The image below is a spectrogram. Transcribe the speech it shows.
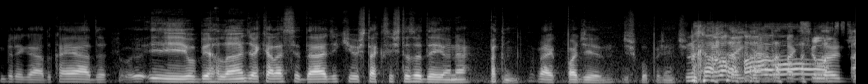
Obrigado, Caiado. E Uberlândia é aquela cidade que os taxistas odeiam, né? Patum. Vai, pode ir. Desculpa, gente. Não, tem Taxilândia.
